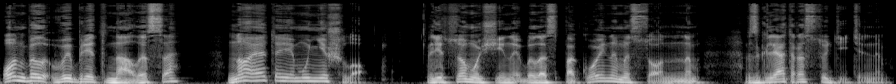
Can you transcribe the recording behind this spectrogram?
Он был выбрит на лысо, но это ему не шло. Лицо мужчины было спокойным и сонным, взгляд рассудительным.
